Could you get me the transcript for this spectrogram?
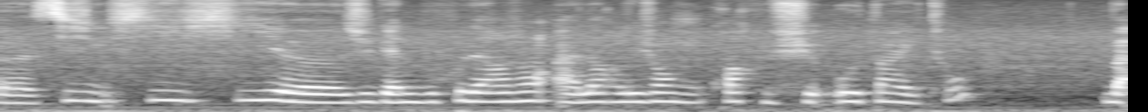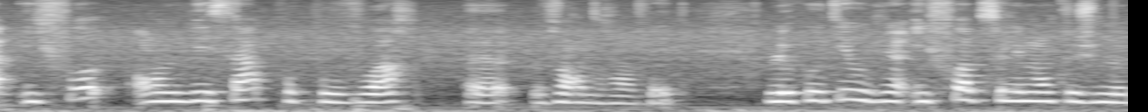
Euh, si si, si euh, je gagne beaucoup d'argent, alors les gens vont croire que je suis hautain et tout. Bah, il faut enlever ça pour pouvoir vendre en fait le côté où il faut absolument que je me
